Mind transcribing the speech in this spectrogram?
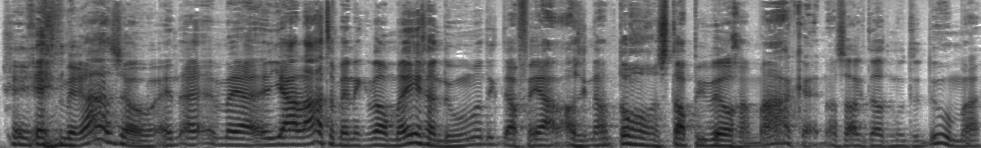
geen reden meer aan zo. En, eh, maar ja, een jaar later ben ik wel mee gaan doen. Want ik dacht van, ja, als ik nou toch nog een stapje wil gaan maken... dan zal ik dat moeten doen. Maar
